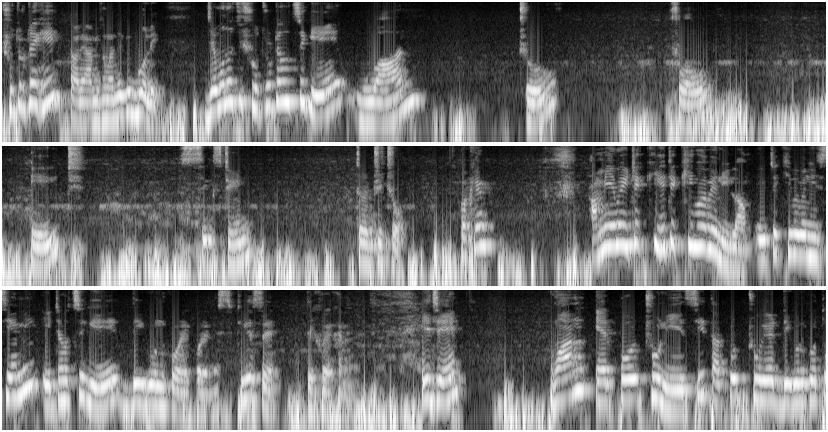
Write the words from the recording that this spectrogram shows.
সূত্রটা কি? তাহলে আমি তোমাদেরকে বলি। যেমন হচ্ছে সূত্রটা হচ্ছে কি one two four eight sixteen thirty two okay আমি এবার এটা কি এটা কীভাবে নিলাম? এটা কীভাবে নিছি আমি? এটা হচ্ছে গিয়ে দ্বিগুণ করে করে নিচ্ছি, ঠিক আছে? দেখো এখানে। এই যে ওয়ান এরপর টু নিয়েছি, তারপর টু এর দ্বিগুণ কত?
